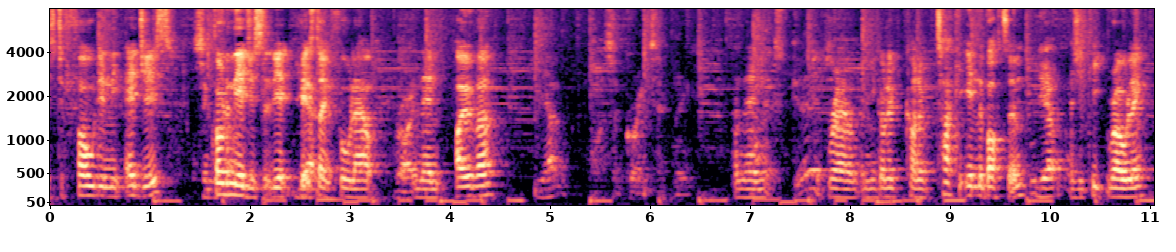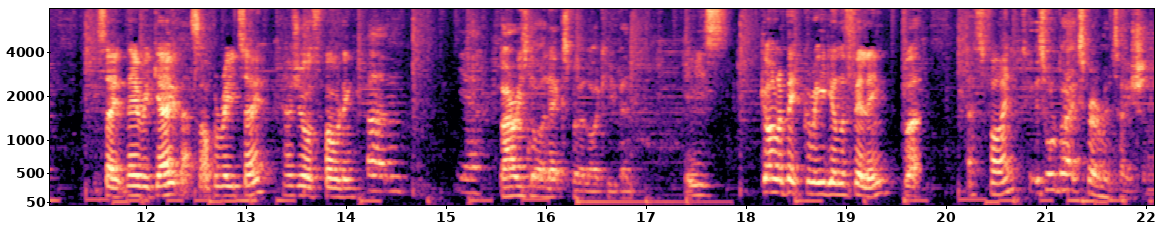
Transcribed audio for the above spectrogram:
is to fold in the edges. Single Fold in the edges so that the bits Yeah. don't fall out. Right. And then over, Yeah. Oh, that's a great technique. and then Looks good. round. And you've got to kind of tuck it in the bottom Yep. as you keep rolling. So there we go, that's our burrito. How's yours folding? Um, yeah. Barry's not an expert like you, Ben. He's gone a bit greedy on the filling, but that's fine. It's all about experimentation.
